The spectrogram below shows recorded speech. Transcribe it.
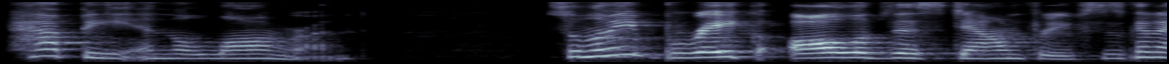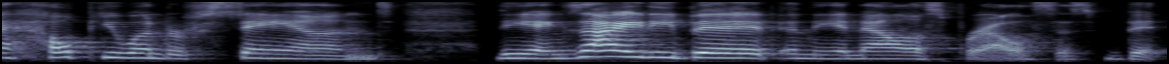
happy in the long run. So let me break all of this down for you because it's going to help you understand the anxiety bit and the analysis paralysis bit.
